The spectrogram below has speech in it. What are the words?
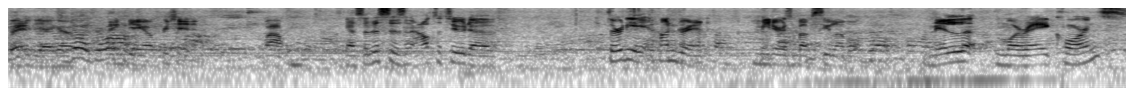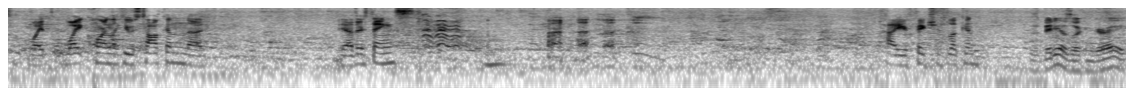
Thank you, Diego. Enjoy, you're Thank welcome. you, Diego. Appreciate it. Wow. Yeah, so this is an altitude of 3,800 meters above sea level. Mil Moray corns, white white corn, like he was talking. The the other things. How your pictures looking? This video's looking great.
